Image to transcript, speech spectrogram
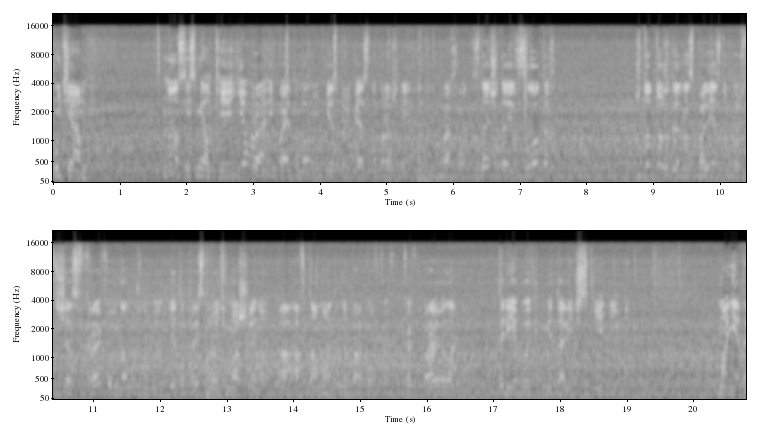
путям. Но у нас есть мелкие евро, и поэтому мы беспрепятственно прошли этот проход. Сдачу дают в злотах, что тоже для нас полезно, потому что сейчас в Кракове нам нужно будет где-то пристроить машину, а автоматы на парковках, как правило, требуют металлические деньги. Монеты.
